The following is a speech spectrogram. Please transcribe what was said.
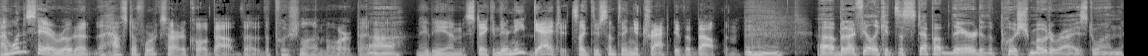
I want to say I wrote a, a, How Stuff Works article about the the push lawnmower, but uh-huh. maybe I'm mistaken. They're neat gadgets. Like there's something attractive about them. Mm-hmm. Uh, but I feel like it's a step up there to the push motorized one,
